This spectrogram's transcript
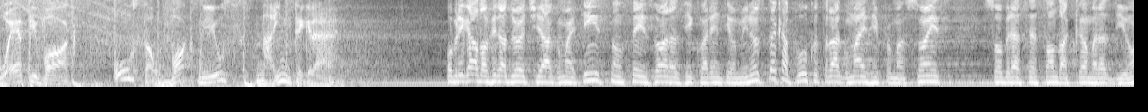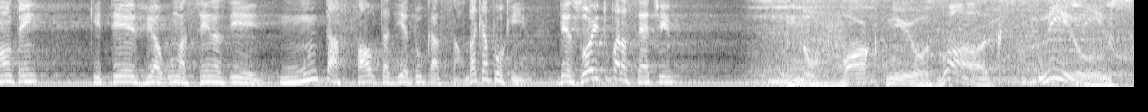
No app Vox, ouça o Vox News na íntegra. Obrigado ao vereador Tiago Martins, são 6 horas e 41 minutos. Daqui a pouco eu trago mais informações sobre a sessão da Câmara de ontem, que teve algumas cenas de muita falta de educação. Daqui a pouquinho, 18 para 7. No Fox News. Fox News.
